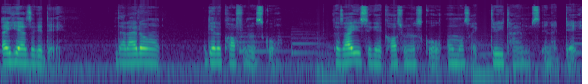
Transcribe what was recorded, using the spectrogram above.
that he has a good day, that I don't get a call from the school. Because I used to get calls from the school almost like three times in a day.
